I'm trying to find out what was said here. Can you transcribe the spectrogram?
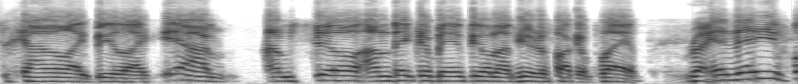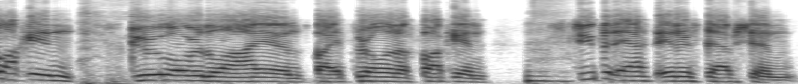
to kind of like be like, yeah, I'm, I'm still, I'm Baker Mayfield, and I'm here to fucking play. Right. And then you fucking screw over the Lions by throwing a fucking stupid ass interception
